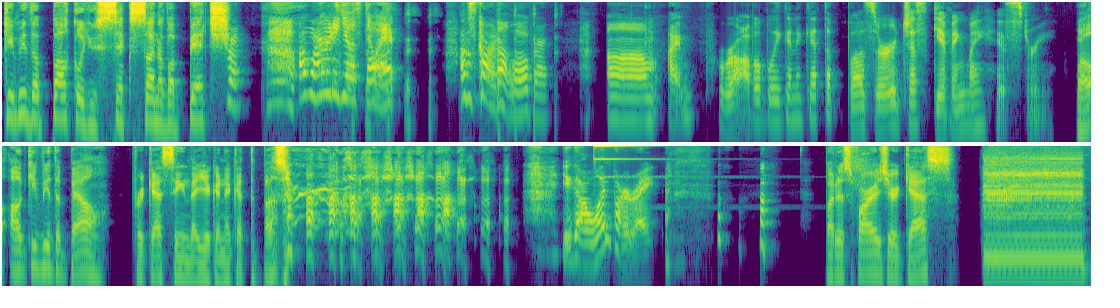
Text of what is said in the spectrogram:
Give me the buckle, you sick son of a bitch. I'm already used to it. I'm scarred all over. Um, I'm probably going to get the buzzer just giving my history. Well, I'll give you the bell for guessing that you're going to get the buzzer. you got one part right. but as far as your guess, mm,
